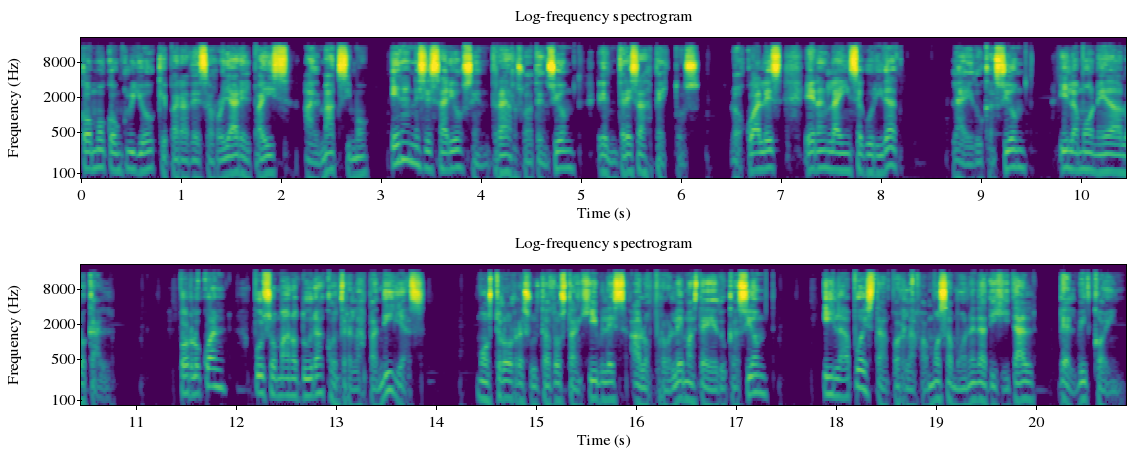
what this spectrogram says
como concluyó que para desarrollar el país al máximo era necesario centrar su atención en tres aspectos, los cuales eran la inseguridad, la educación y la moneda local, por lo cual puso mano dura contra las pandillas, mostró resultados tangibles a los problemas de educación y la apuesta por la famosa moneda digital del Bitcoin.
